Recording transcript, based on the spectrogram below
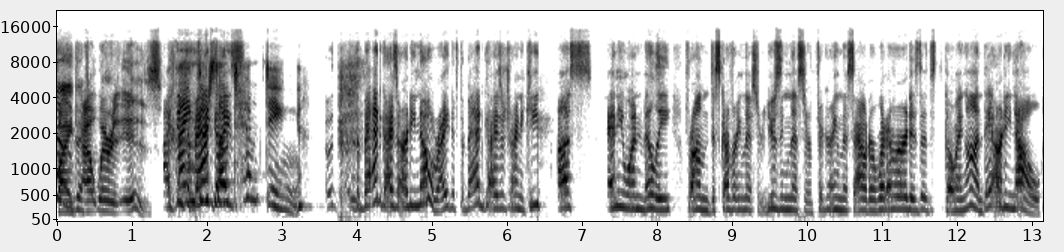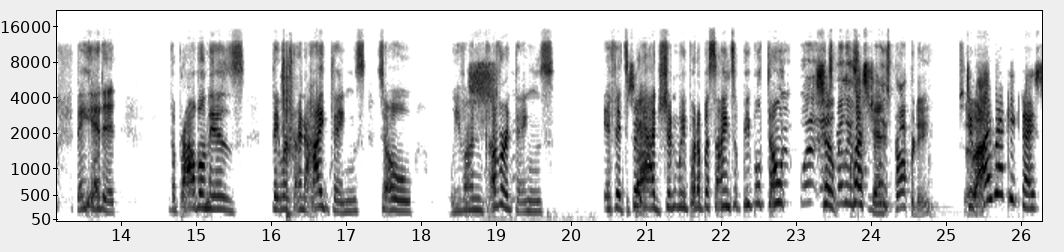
find out where it is? I think the Signs are bad so tempting. Uh, the bad guys already know, right? If the bad guys are trying to keep us, anyone, Millie, from discovering this or using this or figuring this out or whatever it is that's going on, they already know. They hid it. The problem is they were trying to hide things. So we've uncovered things. If it's So- bad, shouldn't we put up a sign so people don't? Well, it's So, Millie's, question. Millie's property. So. Do I recognize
